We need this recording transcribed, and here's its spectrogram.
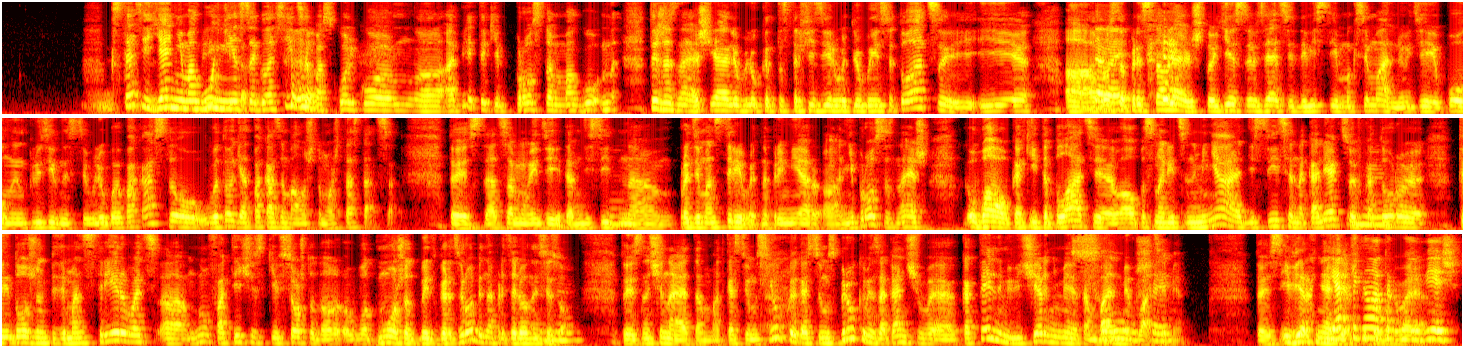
кстати, я не могу не согласиться, поскольку, опять-таки, просто могу... Ты же знаешь, я люблю катастрофизировать любые ситуации, и а, просто представляю, что если взять и довести максимальную идею полной инклюзивности в любой показ, то в итоге от показа мало что может остаться. То есть от самой идеи там действительно mm. продемонстрировать, например, а, не просто, знаешь, вау, какие-то платья, вау, посмотрите на меня, а действительно коллекцию, mm-hmm. в которую ты должен продемонстрировать а, ну, фактически все, что вот может быть в гардеробе на определенный сезон. Mm-hmm. То есть, начиная там от костюма с юбкой, костюм с брюками, заканчивая коктейльными, вечерними, там, Слушай. бальными платьями. То есть, и верхняя Я одежда, поняла такую говоря. вещь.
